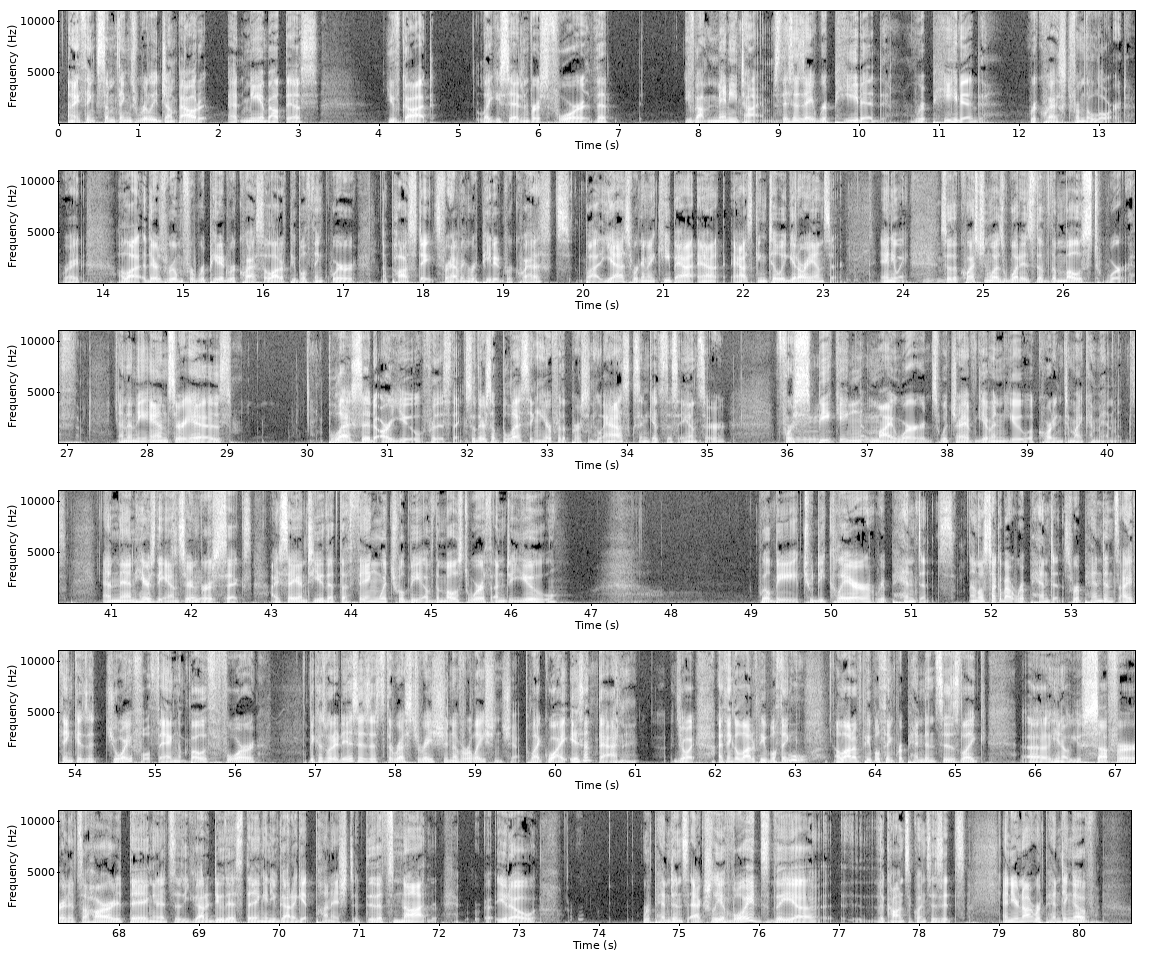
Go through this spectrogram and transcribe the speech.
And I think some things really jump out at me about this. You've got, like you said in verse four, that you've got many times. This is a repeated, repeated request from the Lord, right? a lot there's room for repeated requests. A lot of people think we're apostates for having repeated requests, but yes, we're going to keep a- a- asking till we get our answer. Anyway, mm-hmm. so the question was what is the the most worth? And then the answer is Blessed are you for this thing. So there's a blessing here for the person who asks and gets this answer for mm-hmm. speaking mm-hmm. my words, which I have given you according to my commandments. And then here's the answer in verse 6 I say unto you that the thing which will be of the most worth unto you will be to declare repentance. And let's talk about repentance. Repentance, I think, is a joyful thing, both for because what it is is it's the restoration of a relationship. Like, why isn't that joy? I think a lot of people think Ooh. a lot of people think repentance is like uh, you know, you suffer and it's a hard thing and it's a, you got to do this thing and you got to get punished. That's not, you know, repentance actually avoids the uh, the consequences. It's and you're not repenting of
